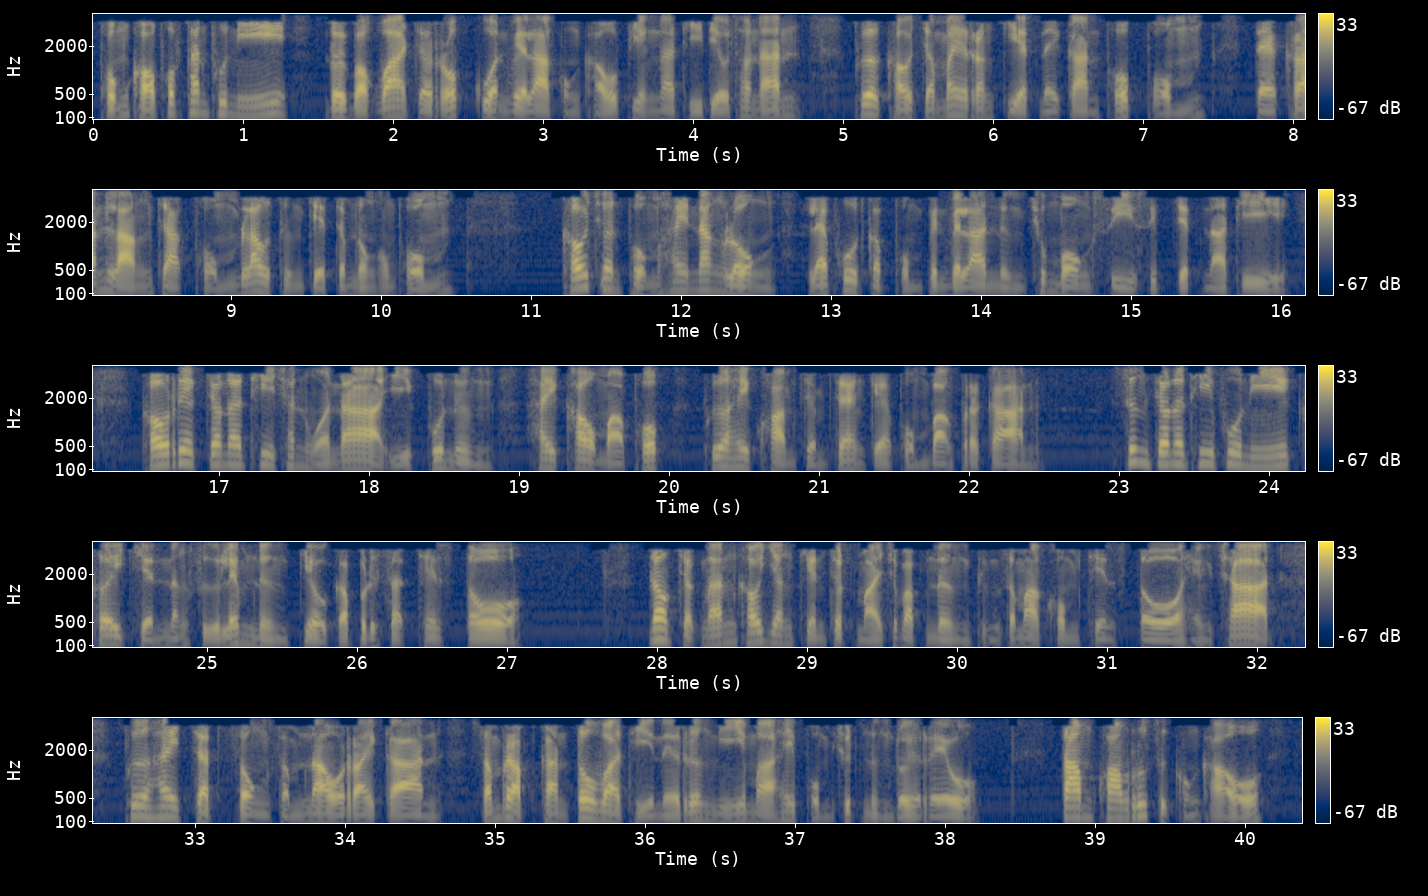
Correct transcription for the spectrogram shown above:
ผมขอพบท่านผู้นี้ โดยบอกว่าจะรบกวนเวลาของเขาเพียงนาทีเดียวเท่านั้น เพื่อเขาจะไม่รังเกียจในการพบผม แต่ครั้นหลังจากผมเล่าถึงเจตจำนงของผม เขาเชิญผมให้นั่งลงและพูดกับผมเป็นเวลาหนึ่งชั่วโมงสี่สิบเจ็ดนาที เขาเรียกเจ้าหน้าที่ชั้นหัวหน้าอีกผู้หนึ่งให้เข้ามาพบเพื่อให้ความแจ่มแจ้งแก่ผมบางประการ ซึ่งเจ้าหน้าที่ผู้นี้เคยเขียนหนังสือเล่มหนึ่งเกี่ยวกับบริษัทเชนสโต นอกจากนั้นเขายังเขียนจดหมายฉบับหนึ่งถึงสมาคมเชนสโตแห่งชาติ เพื่อให้จัดส่งสำเนารายการสำหรับการโต้วาทีในเรื่องนี้มาให้ผมชุดหนึ่งโดยเร็ว ตามความรู้สึกของเขา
